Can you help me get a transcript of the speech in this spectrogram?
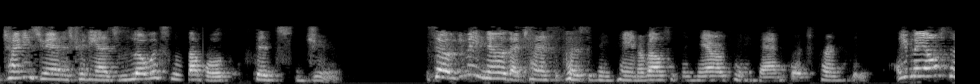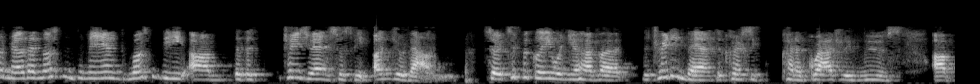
Chinese yuan is trading at its lowest levels since June. So you may know that China is supposed to maintain a relatively narrow trading band for its currency. And you may also know that most of the demand, most of the, um, that the Chinese yuan is supposed to be undervalued. So typically when you have a, the trading band, the currency kind of gradually moves, um,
